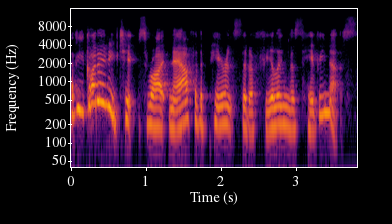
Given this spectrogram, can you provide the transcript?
Have you got any tips right now for the parents that are feeling this heaviness?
